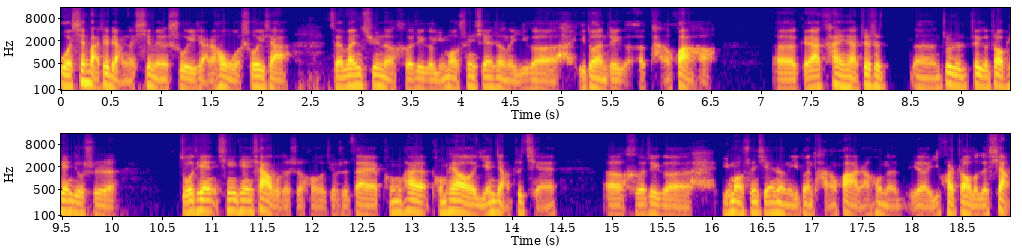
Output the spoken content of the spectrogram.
我先把这两个新闻说一下，然后我说一下在湾区呢和这个余茂春先生的一个一段这个谈话哈，呃，给大家看一下，这是嗯，就是这个照片，就是昨天星期天下午的时候，就是在蓬佩蓬佩奥演讲之前，呃，和这个余茂春先生的一段谈话，然后呢，呃，一块照了个相。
